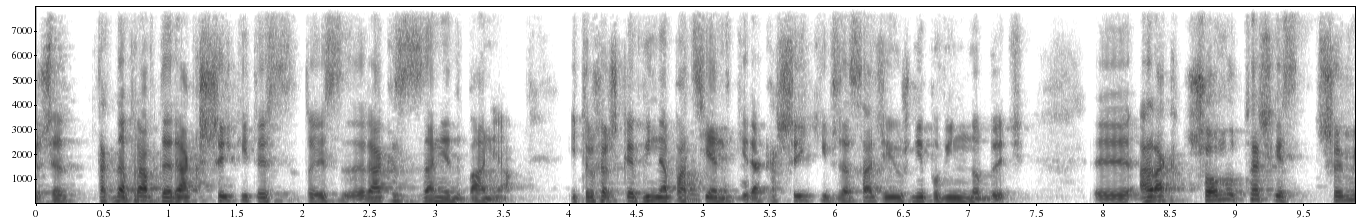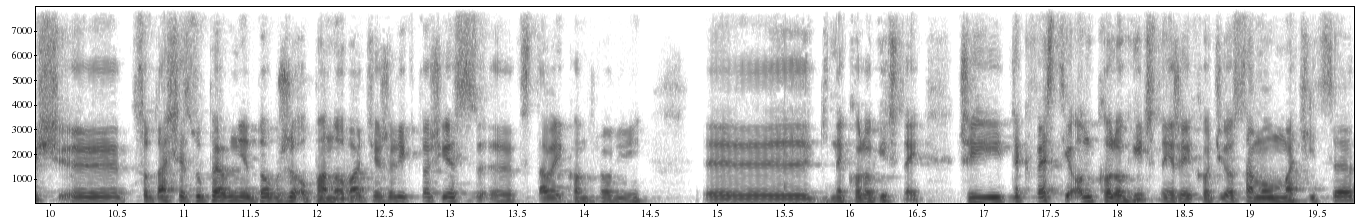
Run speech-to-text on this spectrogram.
że tak naprawdę rak szyjki to jest, to jest rak z zaniedbania i troszeczkę wina pacjentki. Raka szyjki w zasadzie już nie powinno być. Y, a rak trzonu też jest czymś, co da się zupełnie dobrze opanować, jeżeli ktoś jest w stałej kontroli Y, ginekologicznej. Czyli te kwestie onkologiczne, jeżeli chodzi o samą macicę,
